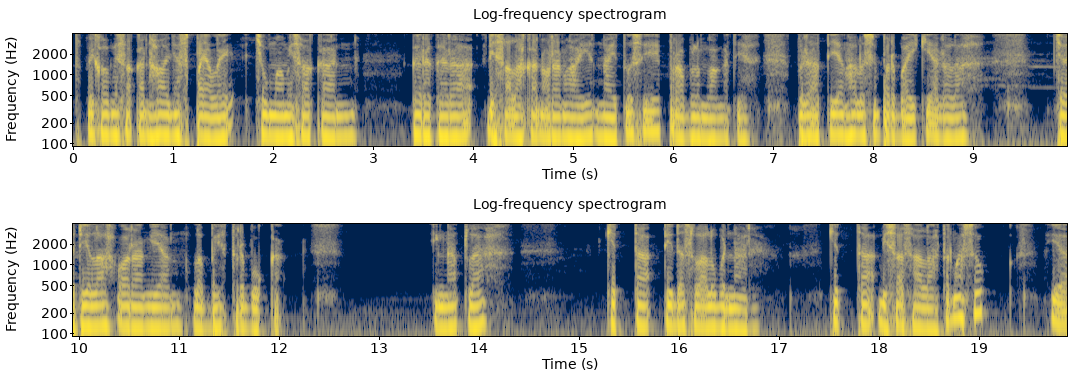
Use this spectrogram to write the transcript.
tapi kalau misalkan halnya sepele cuma misalkan gara-gara disalahkan orang lain nah itu sih problem banget ya. Berarti yang harus diperbaiki adalah jadilah orang yang lebih terbuka. Ingatlah kita tidak selalu benar. Kita bisa salah termasuk ya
